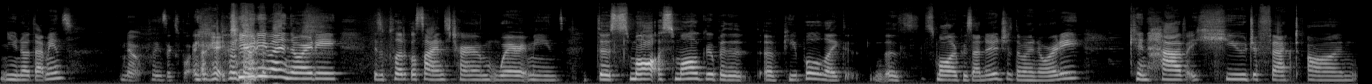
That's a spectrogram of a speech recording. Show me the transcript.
You know what that means? No, please explain. Okay, tyranny minority is a political science term where it means the small a small group of, the, of people, like the smaller percentage of the minority, can have a huge effect on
